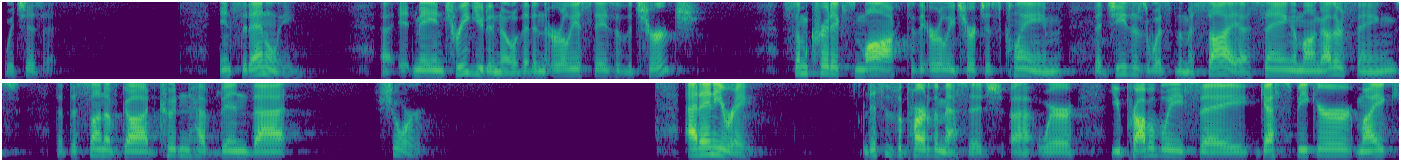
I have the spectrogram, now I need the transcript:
Which is it? Incidentally, uh, it may intrigue you to know that in the earliest days of the church, some critics mocked the early church's claim that Jesus was the Messiah, saying, among other things, that the Son of God couldn't have been that short. At any rate, this is the part of the message uh, where you probably say, guest speaker, Mike,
